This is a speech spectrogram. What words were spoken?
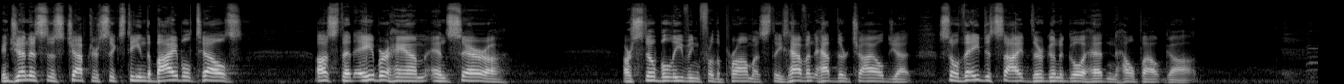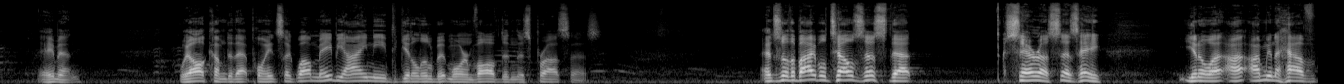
In Genesis chapter 16, the Bible tells us that Abraham and Sarah are still believing for the promise. They haven't had their child yet. So they decide they're going to go ahead and help out God. Amen. We all come to that point. It's like, well, maybe I need to get a little bit more involved in this process. And so the Bible tells us that Sarah says, hey, you know what? I, I'm going to have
